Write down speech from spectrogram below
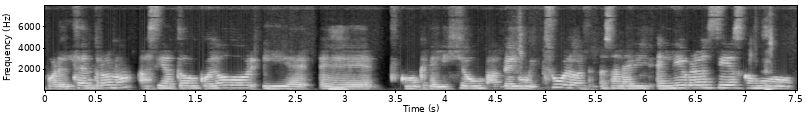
por el centro, ¿no? Así a todo color y como que eligió un papel muy chulo. O sea, el libro en sí es como...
